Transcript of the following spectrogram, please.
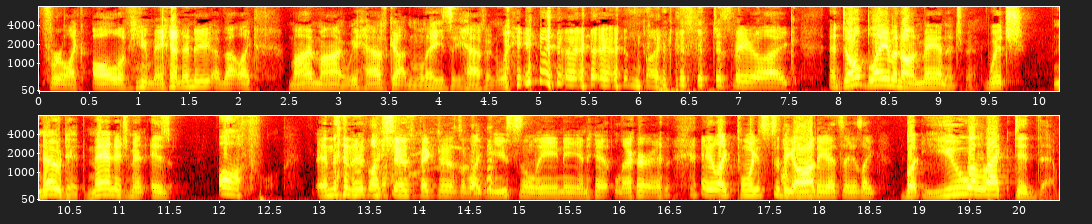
for like all of humanity about like my my we have gotten lazy haven't we and like just be like and don't blame it on management which noted management is awful and then it like shows pictures of like Mussolini and Hitler, and he like points to the audience and he's like, "But you elected them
